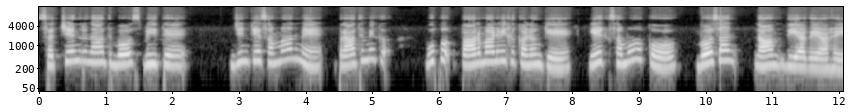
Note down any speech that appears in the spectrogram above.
सत्येंद्र नाथ बोस भी थे, जिनके सम्मान में प्राथमिक उप पारमाणविक कणों के एक समूह को बोसान नाम दिया गया है।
